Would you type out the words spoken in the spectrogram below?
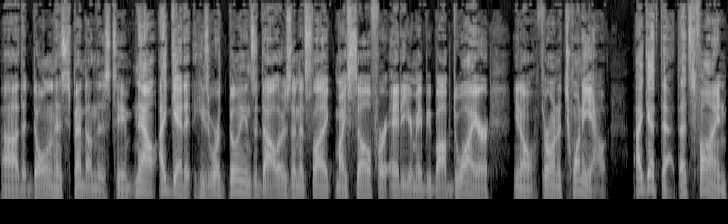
uh, that Dolan has spent on this team now I get it he's worth billions of dollars and it's like myself or Eddie or maybe Bob Dwyer you know throwing a 20 out I get that. That's fine.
